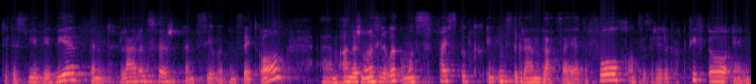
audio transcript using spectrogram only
Dit is www.lourensfort.co.za. Ehm um, anders nodig julle ook om ons Facebook en Instagram bladsye te volg. Ons is redelik aktief daar en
